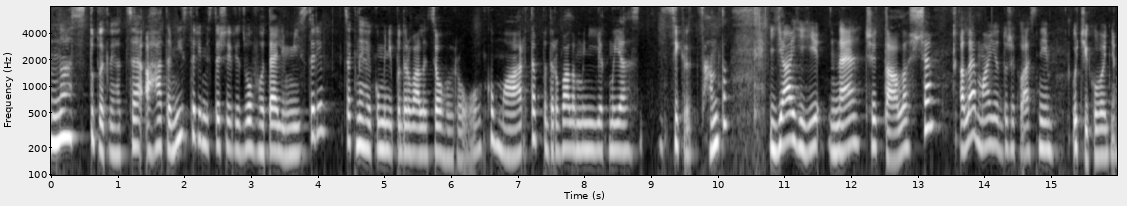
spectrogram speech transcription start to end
Наступна книга це Агата Містері, містичне різдво в готелі Містері. Це книга, яку мені подарували цього року. Марта подарувала мені як моя Secret Santa. Я її не читала ще, але маю дуже класні очікування.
